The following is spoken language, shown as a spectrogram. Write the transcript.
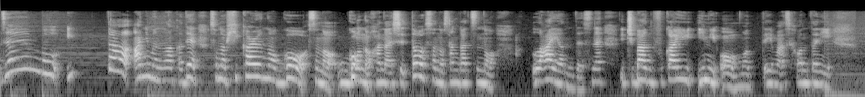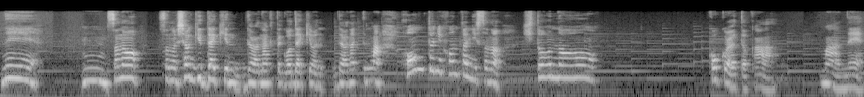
全部いったアニメの中で、その光の5、その5の話と、その3月のライオンですね。一番深い意味を持っています。本当に。ねえ。うん、その、その将棋だけではなくて、5だけではなくて、まあ、本当に本当にその人の心とか、まあね、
